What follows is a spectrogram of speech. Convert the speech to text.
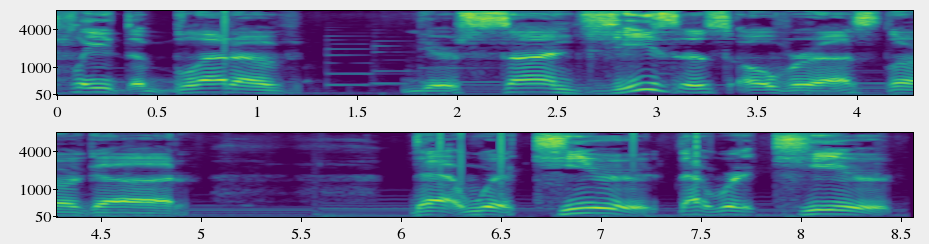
plead the blood of your son Jesus over us, Lord God. That we're cured, that we're cured,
